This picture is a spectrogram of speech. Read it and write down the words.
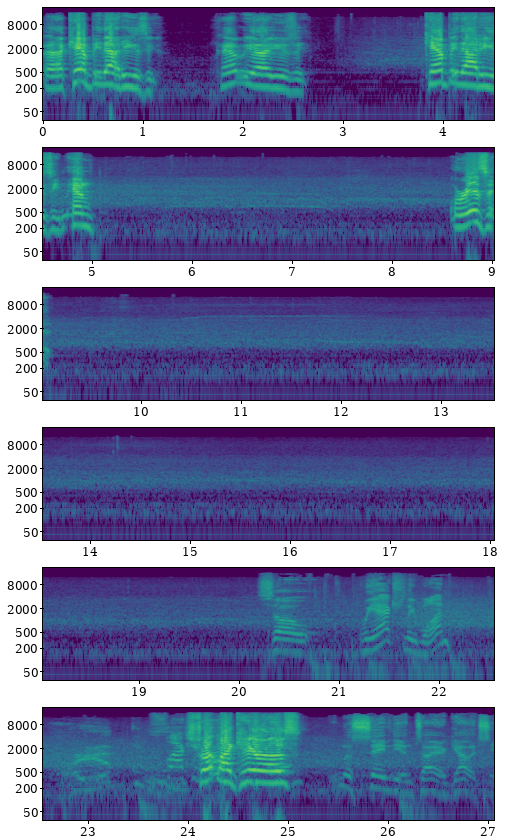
Uh, can't be that easy. Can't be that easy. Can't be that easy, man. Or is it? So, we actually won? Strut like heroes. We must save the entire galaxy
